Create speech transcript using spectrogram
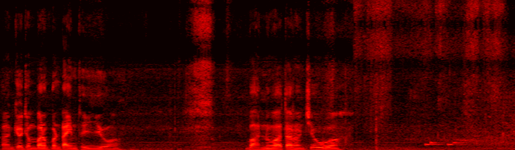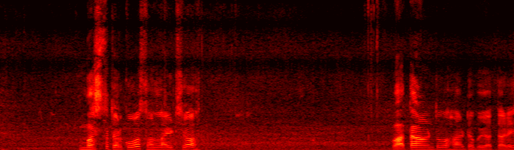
કારણ કે જમવાનો પણ ટાઈમ થઈ ગયો, હા. બહારનું વાતાવરણ કેવું, હ? મસ્ત તડકો સનલાઇટ છે વાતાવરણ તો હાટ હે ભાઈ અત્યારે,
